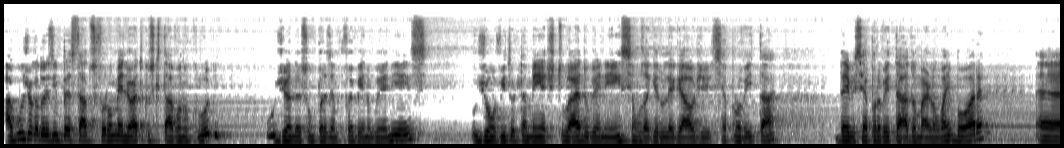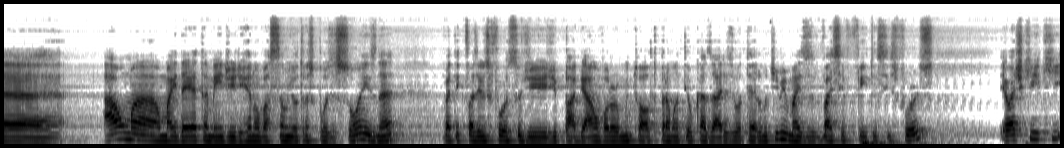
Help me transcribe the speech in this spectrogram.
Alguns jogadores emprestados foram melhor do que os que estavam no clube. O Janderson, por exemplo, foi bem no Goianiense. O João Vitor também é titular do Goianiense, é um zagueiro legal de se aproveitar. Deve ser aproveitado, o Marlon vai embora. É... Há uma, uma ideia também de, de renovação em outras posições, né? Vai ter que fazer o esforço de, de pagar um valor muito alto para manter o Casares e o Otero no time, mas vai ser feito esse esforço. Eu acho que, que,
